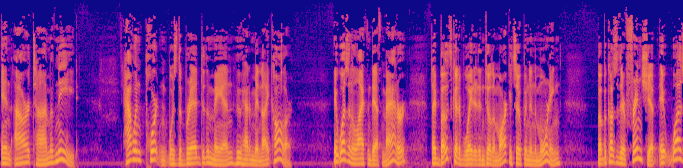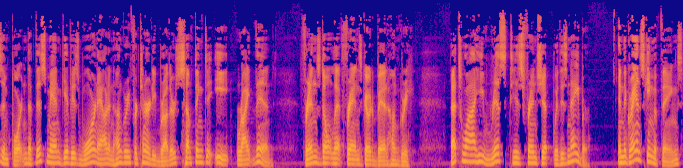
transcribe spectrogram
in our time of need? How important was the bread to the man who had a midnight caller? It wasn't a life and death matter. They both could have waited until the markets opened in the morning. But because of their friendship, it was important that this man give his worn out and hungry fraternity brothers something to eat right then. Friends don't let friends go to bed hungry. That's why he risked his friendship with his neighbor. In the grand scheme of things,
